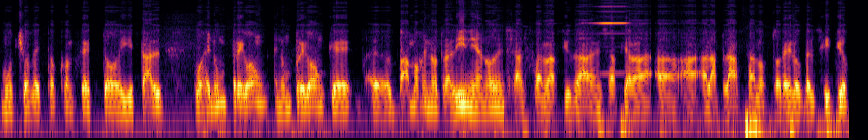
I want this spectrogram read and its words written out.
muchos de estos conceptos y tal pues en un pregón, en un pregón que eh, vamos en otra línea, ¿no? De ensalzar la ciudad, ensalzar a, la plaza, a los toreros del sitio,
